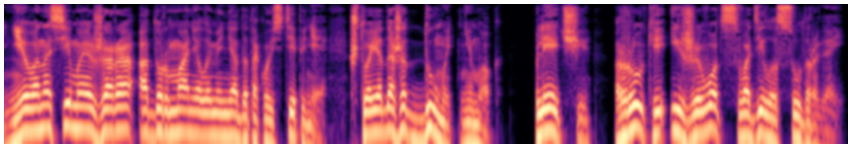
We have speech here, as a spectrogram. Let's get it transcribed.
Невыносимая жара одурманила меня до такой степени, что я даже думать не мог. Плечи, руки и живот сводило судорогой.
